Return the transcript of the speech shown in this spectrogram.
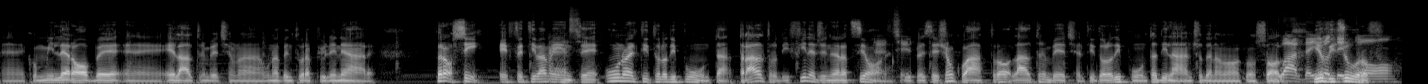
eh, con mille robe, eh, e l'altro invece è una- un'avventura più lineare. Però sì, effettivamente Eh, sì. uno è il titolo di punta, tra l'altro di fine generazione Eh, sì. di PlayStation 4, l'altro invece è il titolo di punta di lancio della nuova console. Guarda, io, io vi detto, giuro,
